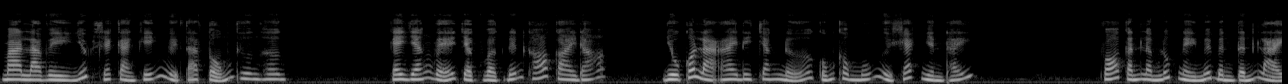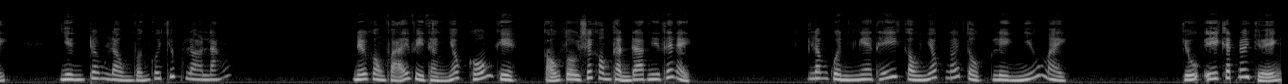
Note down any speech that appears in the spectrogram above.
mà là vì giúp sẽ càng khiến người ta tổn thương hơn. Cái dáng vẻ chật vật đến khó coi đó, dù có là ai đi chăng nữa cũng không muốn người khác nhìn thấy. Phó Cảnh Lâm lúc này mới bình tĩnh lại, nhưng trong lòng vẫn có chút lo lắng. Nếu không phải vì thằng nhóc khốn kia, cậu tôi sẽ không thành ra như thế này. Lâm Quỳnh nghe thấy cậu nhóc nói tục liền nhíu mày. Chú ý cách nói chuyện.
